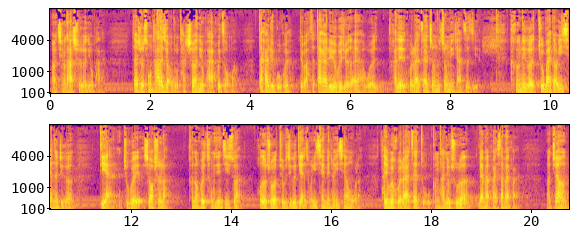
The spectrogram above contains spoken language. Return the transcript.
啊，请他吃了个牛排，但是从他的角度，他吃完牛排会走吗？大概率不会，对吧？他大概率会觉得，哎呀，我还得回来再证证明一下自己，可能那个九百到一千的这个点就会消失了，可能会重新计算，或者说就是这个点从一千变成一千五了，他就会回来再赌，可能他就输了两百块、三百块，啊，这样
